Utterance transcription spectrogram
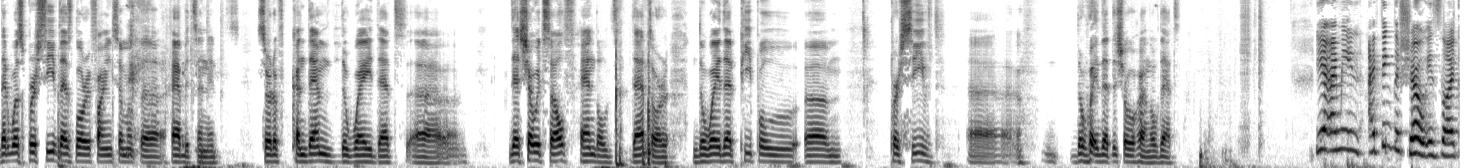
that was perceived as glorifying some of the habits and it sort of condemned the way that uh, that show itself handled that or the way that people um, perceived uh, the way that the show handled that. Yeah, I mean, I think the show is like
